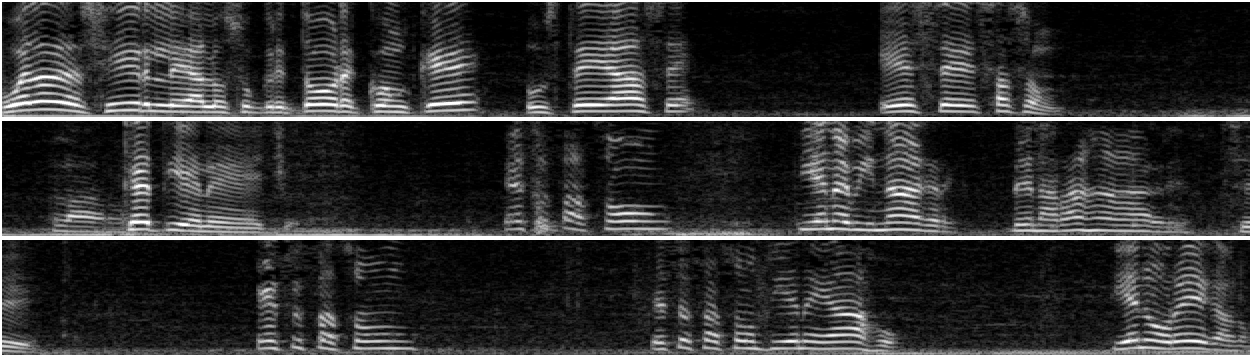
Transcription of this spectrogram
¿Puede decirle a los suscriptores con qué usted hace ese sazón? Claro. ¿Qué tiene hecho? Ese sazón tiene vinagre de naranja agria. Sí. Ese sazón, ese sazón tiene ajo, tiene orégano,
